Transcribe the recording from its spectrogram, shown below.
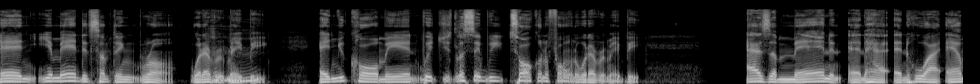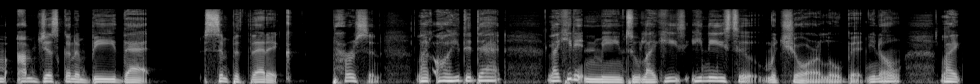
And your man did something wrong, whatever it Mm-hmm. may be. And you call me, and we just, let's say we talk on the phone or whatever it may be. As a man and and ha- and who I am, I'm just gonna be that sympathetic person. Like, oh, he did that. Like he didn't mean to. Like he's he needs to mature a little bit. You know, like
